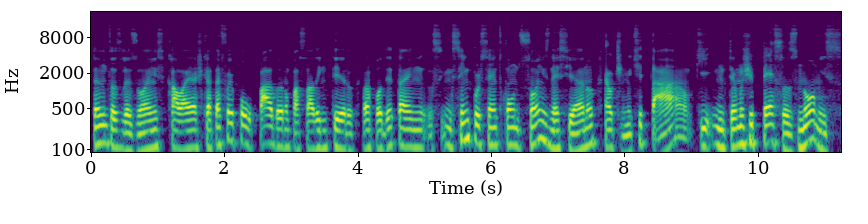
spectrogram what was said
tantas lesões, Kawhi acho que até foi poupado ano passado inteiro para poder estar tá em, em 100% condições nesse ano. É o time que tá, que em termos de peças, nomes,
